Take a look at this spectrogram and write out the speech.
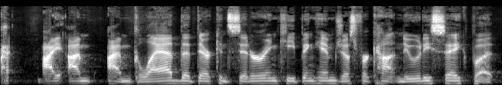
I, I I'm I'm glad that they're considering keeping him just for continuity's sake, but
